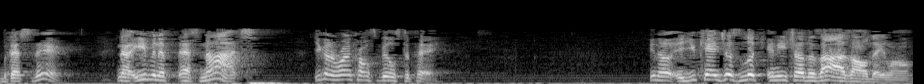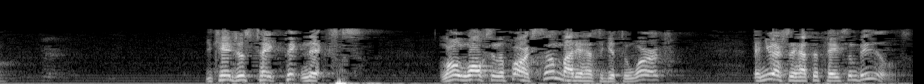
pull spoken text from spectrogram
But that's there. Now, even if that's not, you're going to run across bills to pay. You know, you can't just look in each other's eyes all day long. You can't just take picnics, long walks in the park. Somebody has to get to work, and you actually have to pay some bills.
